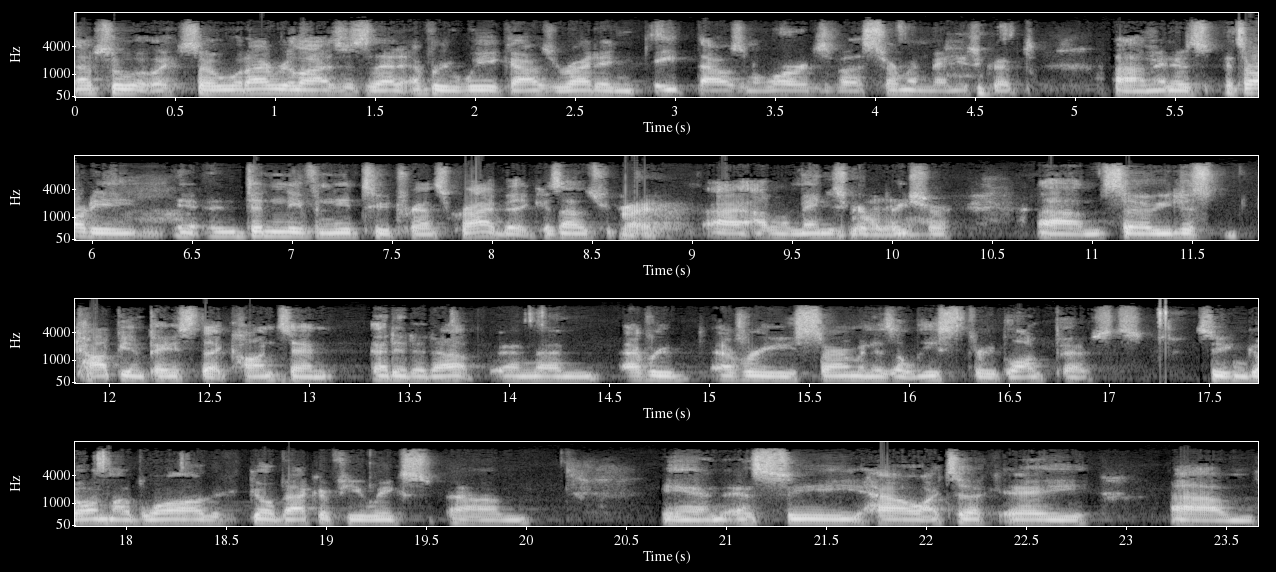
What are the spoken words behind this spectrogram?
absolutely. So what I realized is that every week I was writing eight thousand words of a sermon manuscript, um, and it's it's already it didn't even need to transcribe it because I was right. I, am a manuscript preacher, um, so you just copy and paste that content, edit it up, and then every every sermon is at least three blog posts. So you can go on my blog, go back a few weeks, um, and and see how I took a um,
